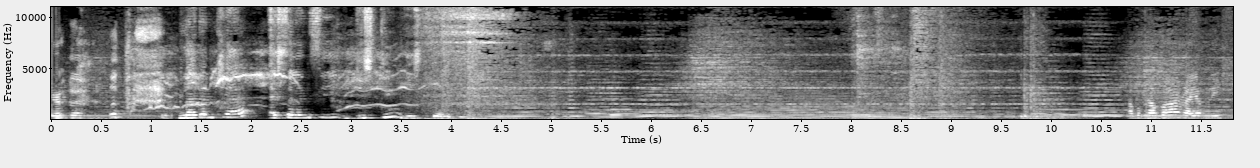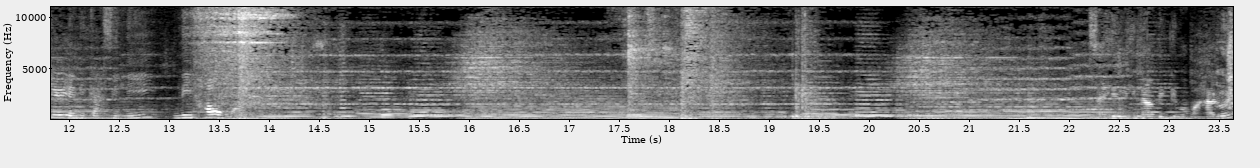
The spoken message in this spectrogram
Madam Chair, Excellency, distinguished delegates. Apa khabar rakyat Malaysia yang dikasihi? Ni hao ma. Saya Lina binti Muhammad Harun,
